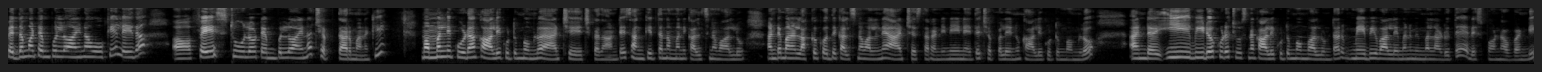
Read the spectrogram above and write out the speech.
పెద్దమ్మ టెంపుల్లో అయినా ఓకే లేదా ఫేస్ టూలో టెంపుల్లో అయినా చెప్తారు మనకి. మమ్మల్ని కూడా ఖాళీ కుటుంబంలో యాడ్ చేయొచ్చు కదా. అంటే సంకీర్తనమ్మని కలిసిన వాళ్ళు అంటే మన లక్క కొద్ది కలిసిన వాళ్ళనే యాడ్ చేస్తారండి. నేనైతే చెప్పలేను ఖాళీ కుటుంబంలో. అండ్ ఈ వీడియో కూడా చూసిన ఖాళీ కుటుంబం వాళ్ళు ఉంటారు. మేబీ వాళ్ళు ఏమైనా మిమ్మల్ని అడిగితే రెస్పాండ్ అవ్వండి.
